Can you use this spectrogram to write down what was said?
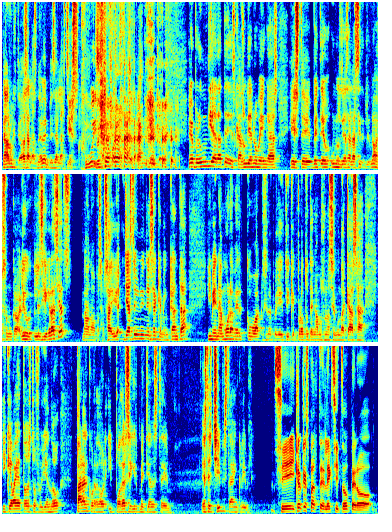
nada porque te vas a las 9 en vez de a las 10. Uy, pero un día date descanso, un día no vengas, este, vete unos días a las 7. No, eso nunca. Les dije, gracias. No, no va a pasar. O sea, ya estoy en una inercia que me encanta y me enamora ver cómo va creciendo el proyecto y que pronto tengamos una segunda casa y que vaya todo esto fluyendo para el corredor y poder seguir metiendo este este chip está increíble. Sí, creo que es parte del éxito, pero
